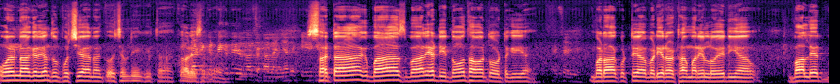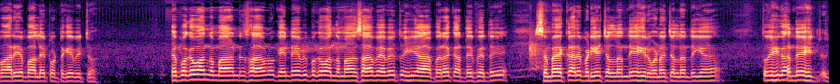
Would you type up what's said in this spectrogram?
ਉਹਨਾਂ ਨਾ ਕਰੀ ਤੂੰ ਪੁੱਛਿਆ ਨਾ ਕੁਛ ਵੀ ਨਹੀਂ ਕੀਤਾ ਕਾਲੇ ਸਰਪੰਚ। ਸੱਟਾਂ ਬਾਂਸ ਬਾਹਰ ਹੱਡੀ ਦੋ ਥਾਵਾਂ ਟੁੱਟ ਗਈ ਆ। ਬੜਾ ਕੁੱਟਿਆ ਬੜੀ ਰਾਠਾਂ ਮਾਰੀਆਂ ਲੋਹੇ ਦੀਆਂ ਬਾਲੇ ਮਾਰੇ ਬਾਲੇ ਟੁੱਟ ਗਏ ਵਿੱਚੋਂ। ਇਹ ਭਗਵੰਤ ਮਾਨ ਸਾਹਿਬ ਨੂੰ ਕਹਿੰਦੇ ਆ ਵੀ ਭਗਵੰਤ ਮਾਨ ਸਾਹਿਬ ਐਵੇਂ ਤੁਸੀਂ ਆਪ ਰਾ ਕਰਦੇ ਫਿਰਦੇ ਸਮੈਕਾਂ ਦੇ ਬੜੀਆਂ ਚੱਲਣ ਦੀਆਂ ਹੀਰੋਣਾ ਚੱਲਣ ਦੀਆਂ। ਤੁਸੀਂ ਕਹਿੰਦੇ ਅਸੀਂ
